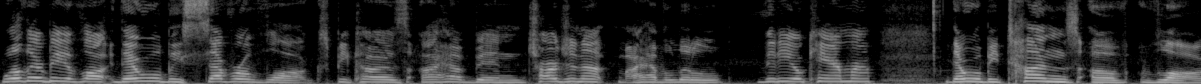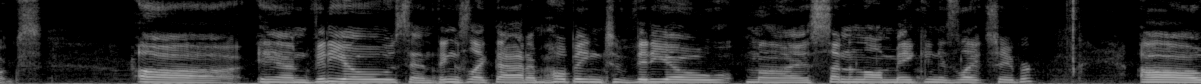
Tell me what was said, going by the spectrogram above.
will there be a vlog there will be several vlogs because i have been charging up i have a little video camera there will be tons of vlogs uh, and videos and things like that. I'm hoping to video my son in law making his lightsaber. Uh,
